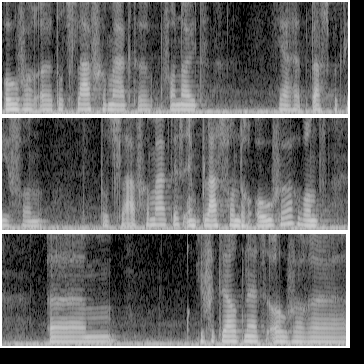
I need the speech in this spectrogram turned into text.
over tot slaafgemaakte vanuit ja, het perspectief van tot slaafgemaakt is, in plaats van erover? Want um, u vertelt net over uh,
